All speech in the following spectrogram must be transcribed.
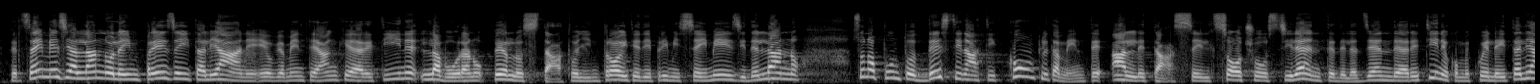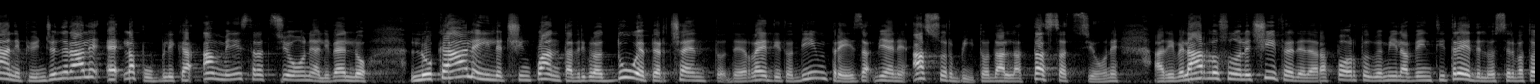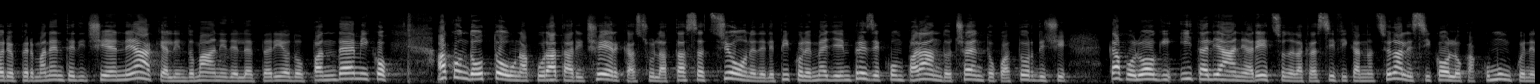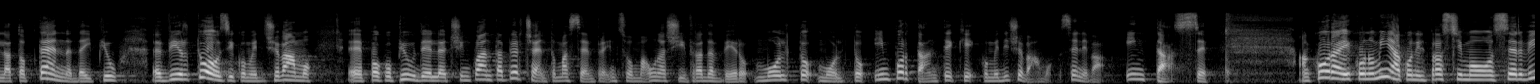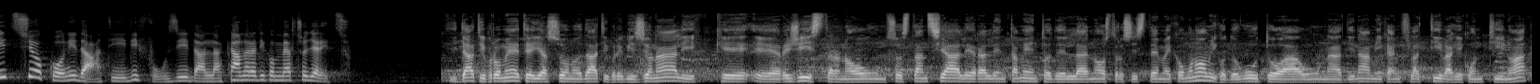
Per sei mesi all'anno le imprese italiane e ovviamente anche aretine lavorano per lo Stato. Gli introiti dei primi sei mesi dell'anno sono appunto destinati completamente alle tasse. Il socio silente delle aziende aretine come quelle italiane più in generale è la pubblica amministrazione a livello locale. Il 50,2% del reddito di impresa viene assorbito dalla tassazione. A rivelarlo sono le cifre del rapporto 2023 dell'Osservatorio Permanente di CNA che all'indomani del periodo pandemico ha condotto un'accurata ricerca sulla tassazione delle piccole e medie imprese comparando 114 capoluoghi italiani. Arezzo nella classifica nazionale si colloca comunque nella top 10 dai più eh, virtuosi, come dicevamo eh, poco più del 50%, ma sempre insomma una cifra davvero molto molto importante che come dicevamo se ne va in tasse. Ancora economia con il prossimo servizio con i dati diffusi dalla Camera di Commercio di Arezzo. I dati Prometeia sono dati previsionali che eh, registrano un sostanziale rallentamento del nostro sistema economico dovuto a una dinamica inflattiva che continua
